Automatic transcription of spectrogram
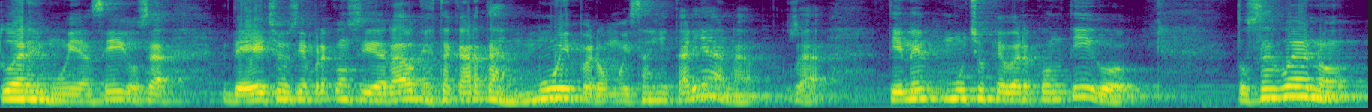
Tú eres muy así, o sea, de hecho, siempre he considerado que esta carta es muy, pero muy sagitariana. O sea, tiene mucho que ver contigo. Entonces, bueno,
